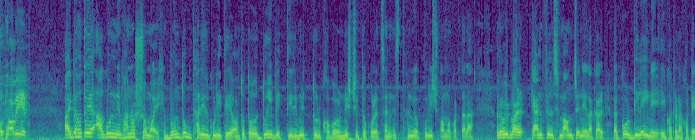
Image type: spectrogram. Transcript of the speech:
হতে হবে। আইডাহোতে আগুন নেভানোর সময় বন্দুকধারীর গুলিতে অন্তত দুই ব্যক্তির মৃত্যুর খবর নিশ্চিত করেছেন স্থানীয় পুলিশ কর্মকর্তারা। রবিবার ক্যানফিল্ড মাউন্টেন এলাকার কোর্ট ডিলেইনে এই ঘটনা ঘটে।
